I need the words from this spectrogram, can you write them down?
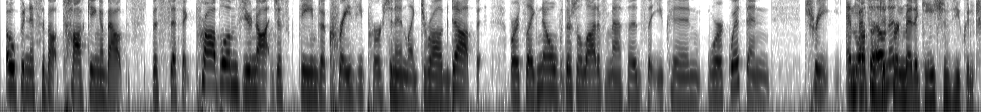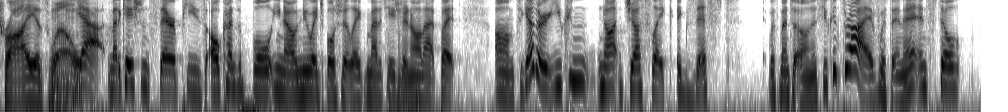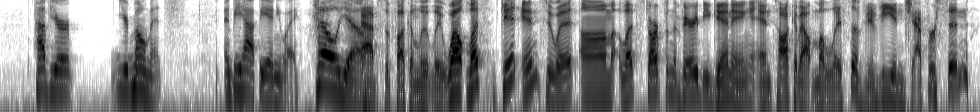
openness about talking about specific problems you're not just deemed a crazy person and like drugged up where it's like no there's a lot of methods that you can work with and treat and lots of illness. different medications you can try as well Yeah, medications, therapies, all kinds of bull, you know, new age bullshit like meditation and all that. But um, together, you can not just like exist with mental illness. You can thrive within it and still have your your moments and be happy anyway. hell yeah Absolutely. Well, let's get into it. Um, let's start from the very beginning and talk about Melissa Vivian Jefferson.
